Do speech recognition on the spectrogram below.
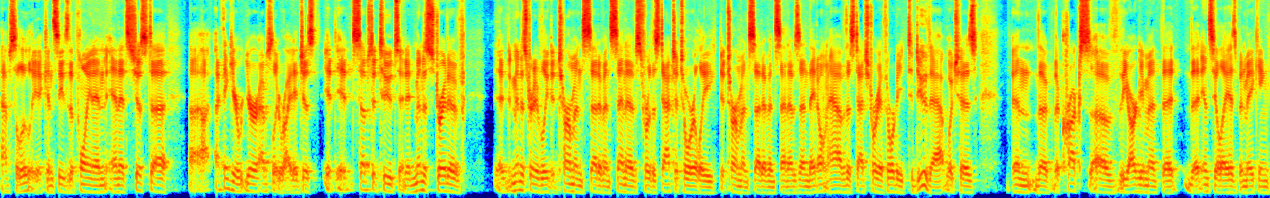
Absolutely, it concedes the point, and and it's just. Uh, uh, I think you're you're absolutely right. It just it, it substitutes an administrative administratively determined set of incentives for the statutorily determined set of incentives, and they don't have the statutory authority to do that, which has been the the crux of the argument that that NCLA has been making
